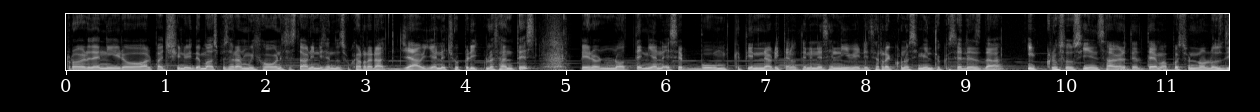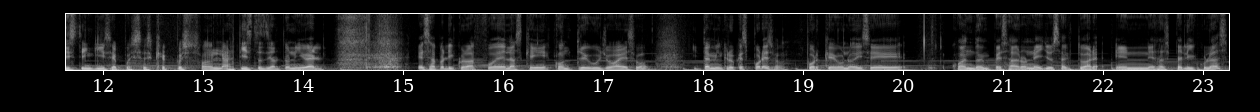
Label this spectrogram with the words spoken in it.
Robert De Niro, Al Pacino y demás, pues eran muy jóvenes, estaban iniciando su carrera, ya habían hecho películas antes, pero no tenían ese boom que tienen ahorita, no tenían ese nivel, ese reconocimiento que se les da, incluso sin saber del tema, pues uno los distingue y dice, pues es que pues son artistas de alto nivel. Esa película fue de las que contribuyó a eso y también creo que es por eso, porque uno dice, cuando empezaron ellos a actuar en esas películas,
